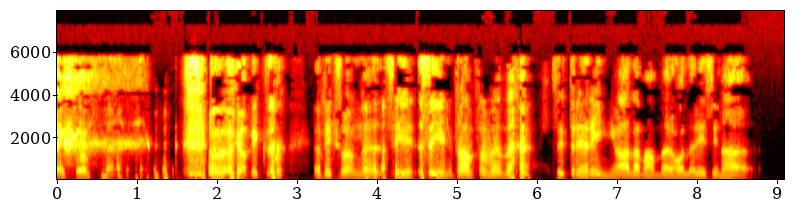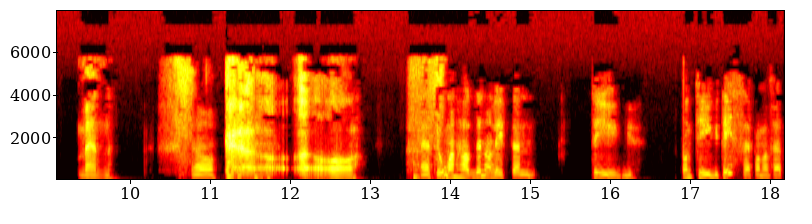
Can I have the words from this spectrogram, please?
växte upp med. jag fick så, jag fick sån eh, syn, syn framför mig med, sitter i en ring och alla mammor håller i sina män. Ja. Ja. Men Jag tror man hade någon liten tyg, någon tygtisse på något sätt.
